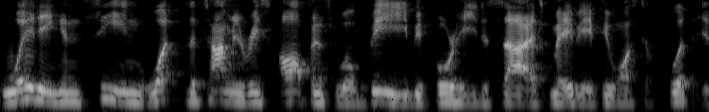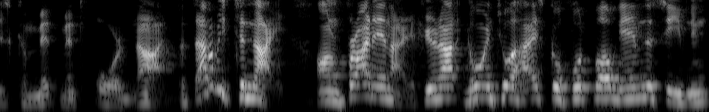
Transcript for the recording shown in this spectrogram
waiting and seeing what the Tommy Rees offense will be before he decides maybe if he wants to flip his commitment or not. But that'll be tonight on Friday night. If you're not going to a high school football game this evening,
